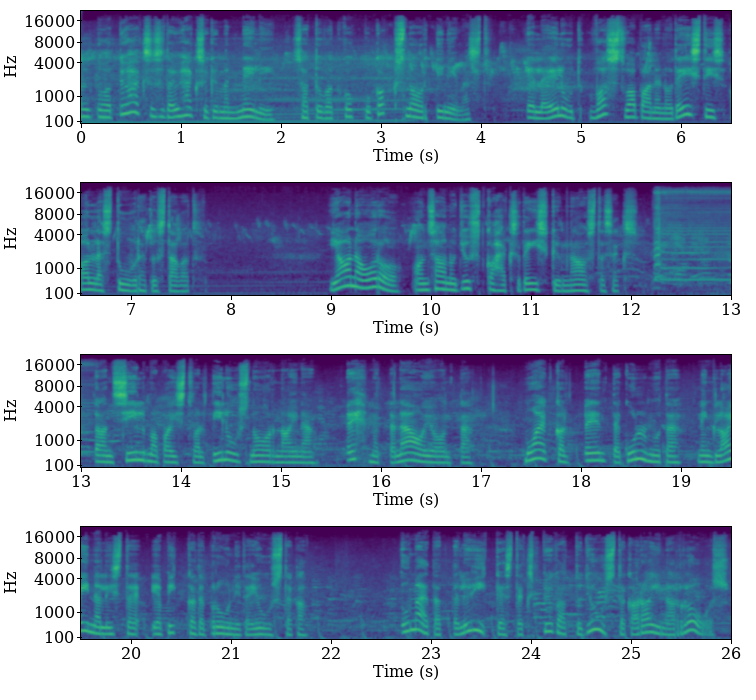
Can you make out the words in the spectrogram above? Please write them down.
aastal tuhat üheksasada üheksakümmend neli satuvad kokku kaks noort inimest, kelle elud vast vabanenud Eestis alles tuure tõstavad. Yana Oro on saanud just kaheksateistkümne aastaseks. ta on silmapaistvalt ilus noor naine, pehmete näojoonte, moekalt peente kulmude ning laineliste ja pikkade pruunide juustega tumedate lühikesteks pügatud juustega Rainar Roos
